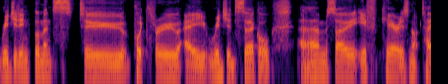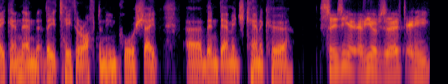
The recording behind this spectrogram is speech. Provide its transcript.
rigid implements to put through a rigid circle. Um, so if care is not taken, and the teeth are often in poor shape, uh, then damage can occur. Suzi, have you observed any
